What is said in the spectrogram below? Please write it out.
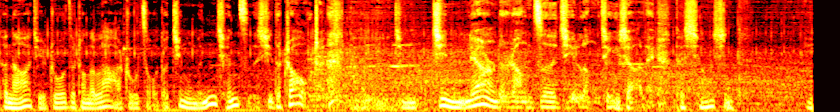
她拿起桌子上的蜡烛，走到镜门前，仔细的照着。她已经尽量的让自己冷静下来，她相信一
